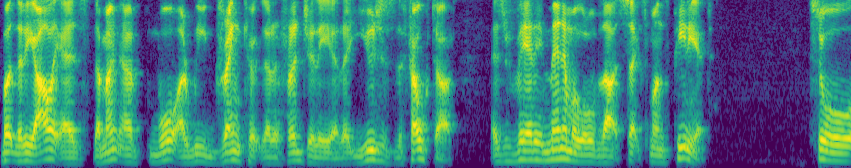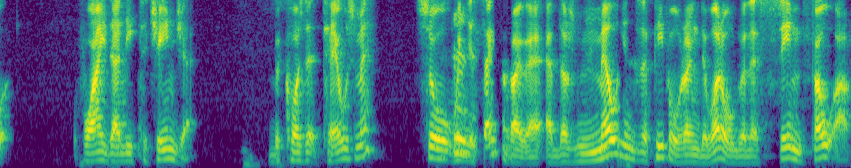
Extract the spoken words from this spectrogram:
But the reality is, the amount of water we drink out the refrigerator that uses the filter is very minimal over that six month period. So, why do I need to change it? Because it tells me. So, when you think about it, there's millions of people around the world with the same filter,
